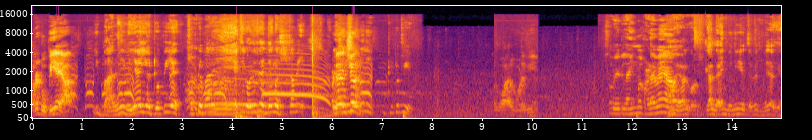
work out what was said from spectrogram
अरे टोपी है यार। ये बाल नहीं भैया ये टोपी है। सबके बाल एक सी से देखो सब Attention! टोपी है वाह यार घोड़े भी हैं। सब एक लाइन में खड़े हुए हैं हाँ यहाँ यार क्या लाइन बनी है तबीयत मज़ा गया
